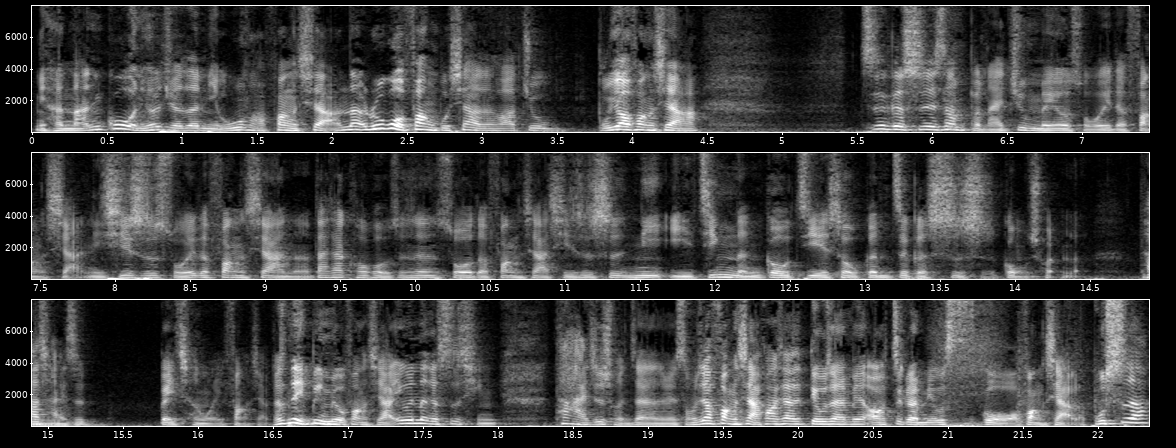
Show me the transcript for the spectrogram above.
你很难过，你会觉得你无法放下。那如果放不下的话，就不要放下。这个世界上本来就没有所谓的放下，你其实所谓的放下呢，大家口口声声说的放下，其实是你已经能够接受跟这个事实共存了，它才是被称为放下。可是你并没有放下，因为那个事情它还是存在在那边。什么叫放下？放下就丢在那边哦，这个人没有死过，我放下了。不是啊，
